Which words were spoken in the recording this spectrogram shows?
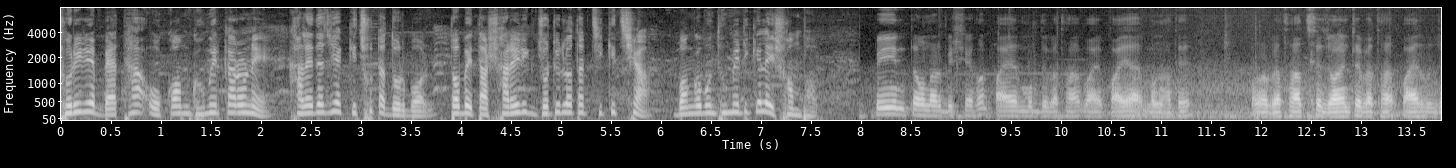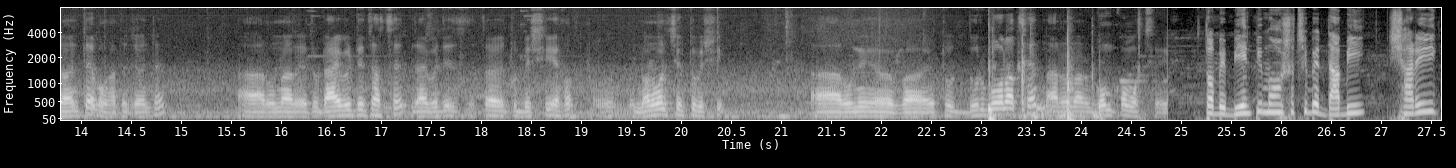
শরীরে ব্যথা ও কম ঘুমের কারণে খালেদা জিয়া কিছুটা দুর্বল, তবে তার শারীরিক জটিলতার চিকিৎসা বঙ্গবন্ধু মেডিকেলেই সম্ভব। পেইনটা ওনার বেশি এখন, পায়ের মধ্যে ব্যথা, পায়ে পায়ে এবং হাতে ওনার ব্যথা আছে, জয়েন্টে ব্যথা, পায়ের জয়েন্টে এবং হাতের জয়েন্টে। আর ওনার একটু ডায়াবেটিস আছে ডায়াবেটিসটা একটু বেশি এখন নর্মাল চেয়ে একটু বেশি। আর উনি একটু দুর্বল আছেন আর ওনার গম কম হচ্ছে। তবে বিএনপি মহাসচিবের দাবি শারীরিক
